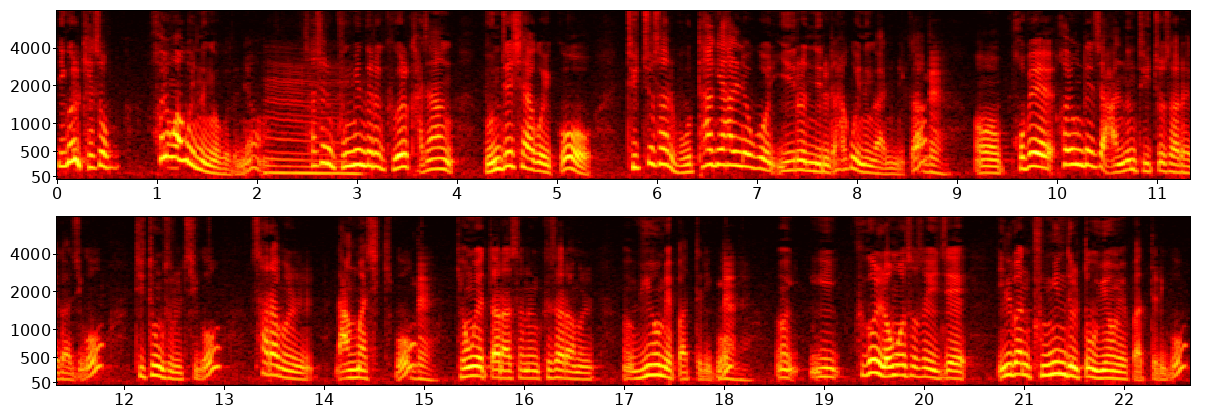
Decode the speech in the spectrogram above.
이걸 계속 허용하고 있는 거거든요. 음. 사실은 국민들은 그걸 가장 문제시하고 있고 뒷조사를 못하게 하려고 이런 일을 하고 있는 거 아닙니까? 네. 어, 법에 허용되지 않는 뒷조사를 해가지고 뒤통수를 치고 사람을 낙마시키고 네. 경우에 따라서는 그 사람을 어, 위험에 빠뜨리고 네네. 어, 이 그걸 넘어서서 이제 일반 국민들도 위험에 빠뜨리고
